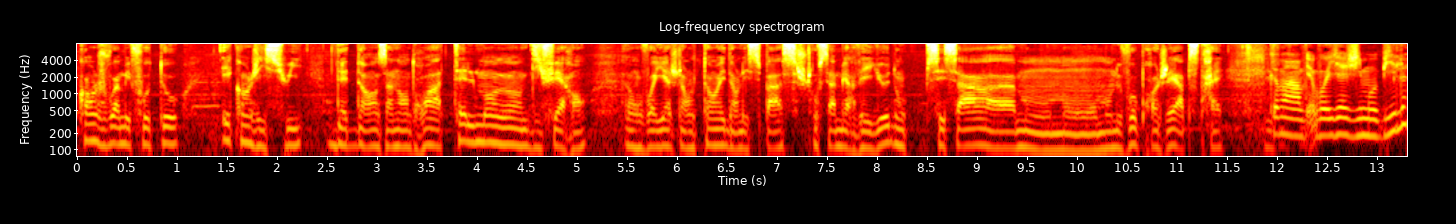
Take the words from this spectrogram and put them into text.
quand je vois mes photos et quand j'y suis, d'être dans un endroit tellement différent. On voyage dans le temps et dans l'espace. Je trouve ça merveilleux. Donc c'est ça mon, mon, mon, nouveau projet abstrait. Comme un voyage immobile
